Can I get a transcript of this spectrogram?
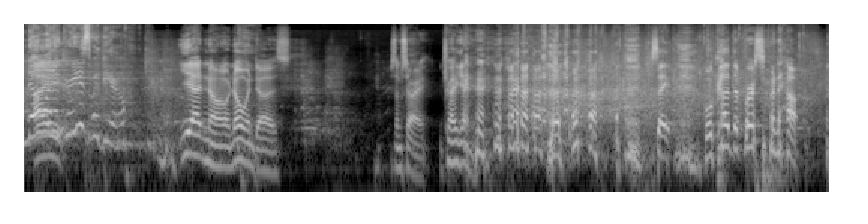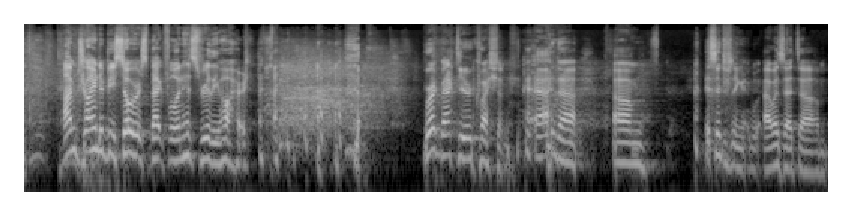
No I- one agrees with you. Yeah, no, no one does. So I'm sorry. Try again. Say, we'll cut the first one out. I'm trying to be so respectful, and it's really hard. Brooke, back to your question. and uh, um, it's interesting. I was at, um,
